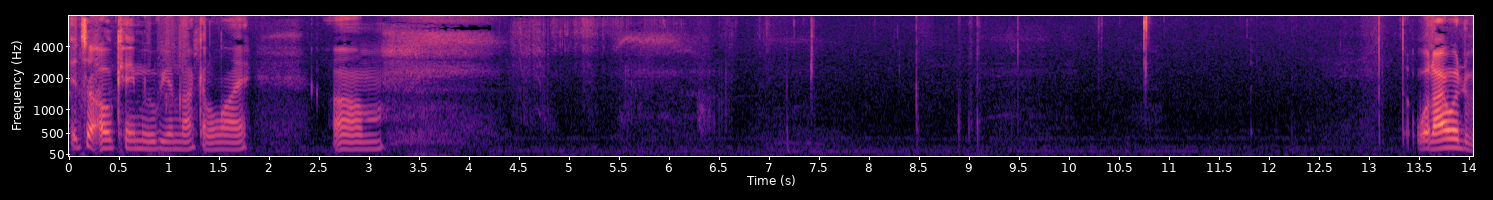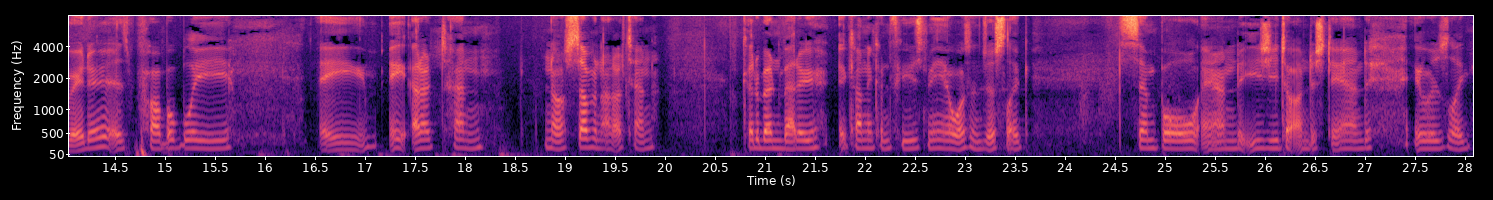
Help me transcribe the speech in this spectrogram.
it's an okay movie. I'm not gonna lie. Um, what I would rate it is probably a 8 out of 10. No, 7 out of 10. Could have been better. It kind of confused me. It wasn't just like simple and easy to understand. It was like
